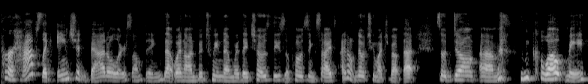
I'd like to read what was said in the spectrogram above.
perhaps like ancient battle or something that went on between them where they chose these opposing sides. I don't know too much about that, so don't um, quote me.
